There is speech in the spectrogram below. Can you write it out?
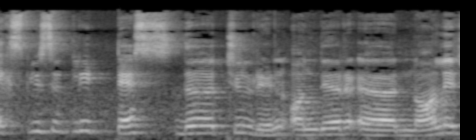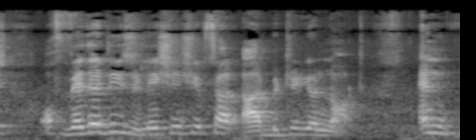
explicitly tests the children on their uh, knowledge of whether these relationships are arbitrary or not. And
